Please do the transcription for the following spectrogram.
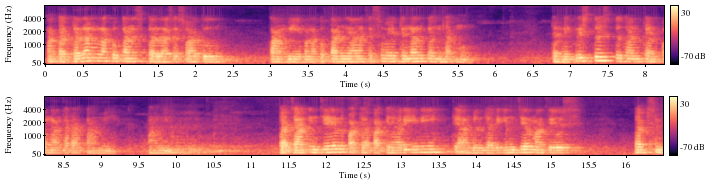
agar dalam melakukan segala sesuatu kami melakukannya sesuai dengan kehendakmu. Demi Kristus Tuhan dan pengantara kami. Amin. Bacaan Injil pada pagi hari ini diambil dari Injil Matius bab 9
